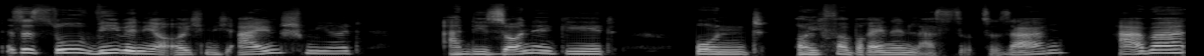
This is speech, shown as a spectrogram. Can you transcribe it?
Das ist so, wie wenn ihr euch nicht einschmiert, an die Sonne geht und euch verbrennen lasst sozusagen. Aber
